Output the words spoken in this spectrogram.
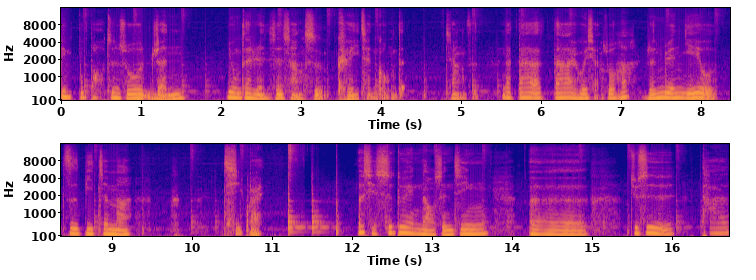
并不保证说人用在人身上是可以成功的，这样子，那大家大家也会想说，哈，人员也有自闭症吗？奇怪，而且是对脑神经，呃，就是他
